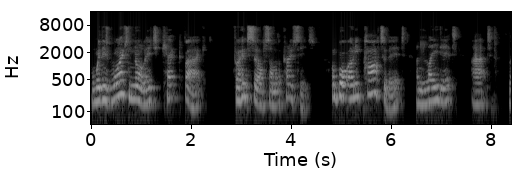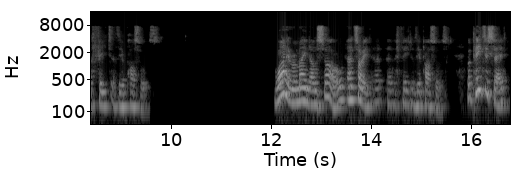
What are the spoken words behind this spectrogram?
and with his wife's knowledge kept back for himself some of the proceeds and bought only part of it and laid it at the feet of the apostles while it remained unsold, and uh, sorry, at, at the feet of the apostles. But Peter said,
